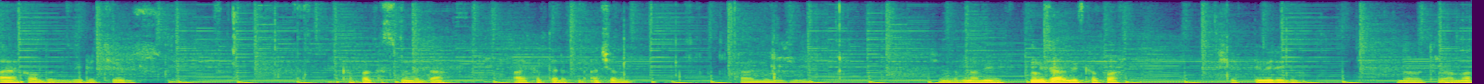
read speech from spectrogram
ayak olduğunu belirtiyoruz. Kafa kısmını da arka tarafını açalım. Gördüğünüz. Şimdi buna bir güzel bir kafa şekli verelim. Doğrultulama.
